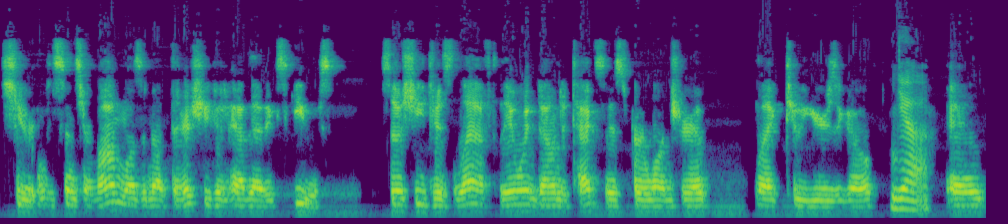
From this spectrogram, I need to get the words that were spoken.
she since her mom wasn't up there, she didn't have that excuse. So she just left. They went down to Texas for one trip like two years ago. Yeah. And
